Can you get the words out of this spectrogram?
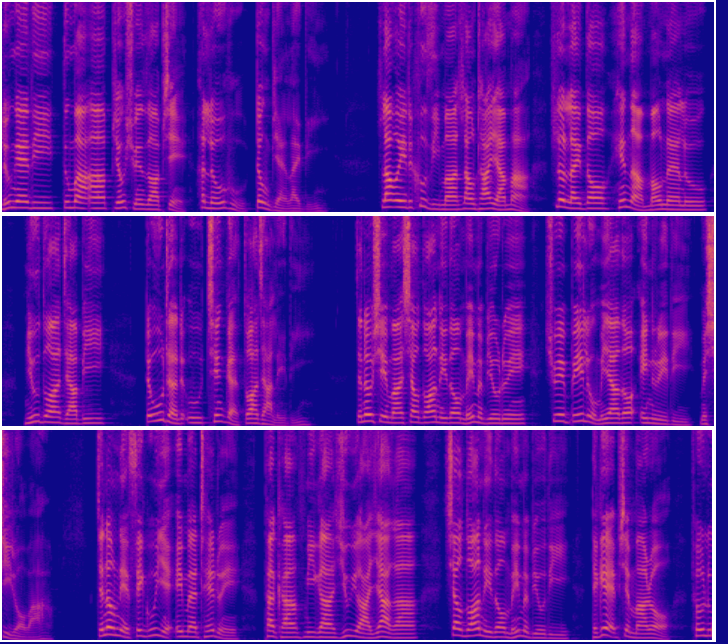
လူငယ်သည် သူမအားပြုံးရွှင်စွာဖြင့်ဟလိုးဟုတုံ့ပြန်လိုက်သည်လှောင်အိမ်တစ်ခုစီမှလှောင်ထားရာမှလွတ်လိုက်သောဟင်းသာမောင်နှံလိုမြူးသွားကြပြီးတဦးထံတဦးချင်းကပ်သွားကြလေသည်ကျွန်ုပ်ရှေ့မှရှောက်သွားနေသောမိမပြိုတွင် ရွှေပေးလို့မရသောအိမ်တွေသည် မရှိတော့ပါ ကျွန်ုပ်နှင့်စိတ်ကူးရင်အိမ်မက်ထဲတွင်ဖက်ခါမိကာယူရရကာရှောက်သွားနေသောမိမပြိုသည်တကယ်အဖြစ်မှာတော့ထိုလူ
